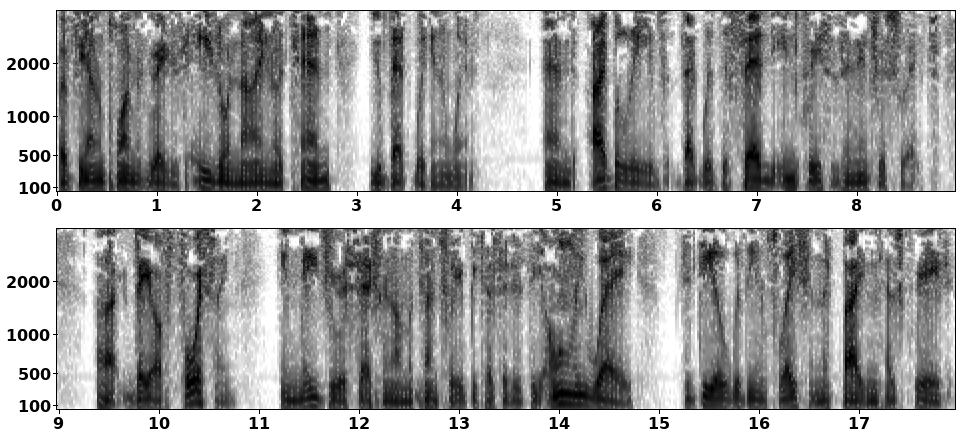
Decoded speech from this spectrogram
But if the unemployment rate is 8 or 9 or 10, you bet we're going to win. And I believe that with the Fed increases in interest rates, uh, they are forcing a major recession on the country because it is the only way to deal with the inflation that Biden has created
